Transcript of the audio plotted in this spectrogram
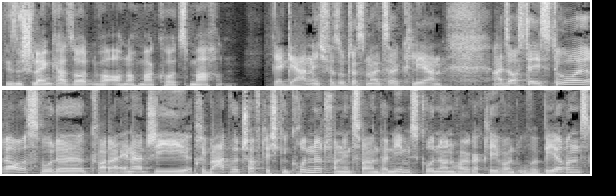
diesen Schlenker sollten wir auch noch mal kurz machen. Ja, gerne. Ich versuche das mal zu erklären. Also aus der Historie raus wurde Quadra Energy privatwirtschaftlich gegründet von den zwei Unternehmensgründern Holger Klever und Uwe Behrens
